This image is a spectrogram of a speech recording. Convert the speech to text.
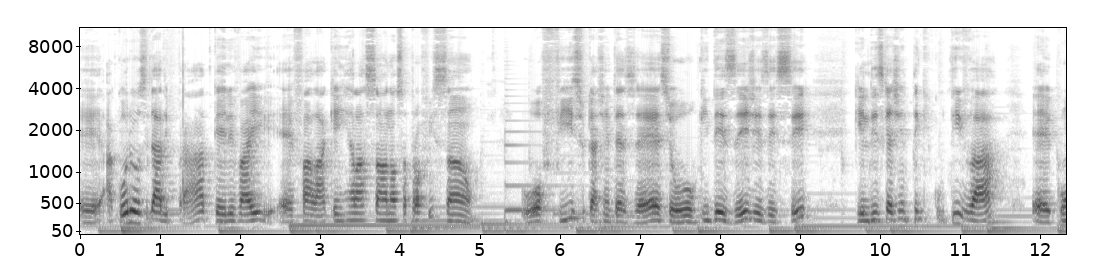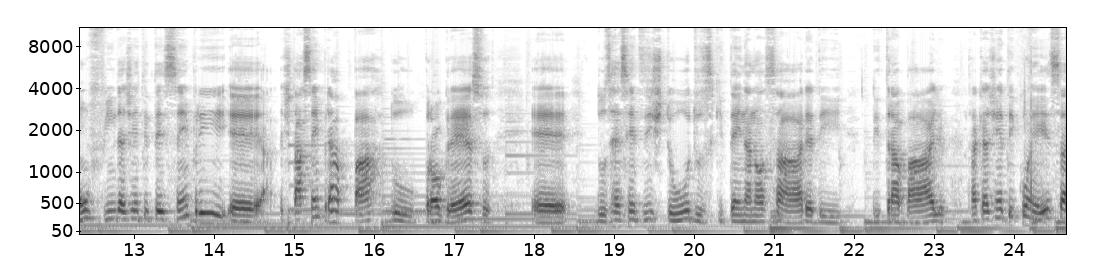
É, a curiosidade prática ele vai é, falar que em relação à nossa profissão, o ofício que a gente exerce ou que deseja exercer, que ele diz que a gente tem que cultivar é, com o fim da gente ter sempre é, estar sempre a par do progresso é, dos recentes estudos que tem na nossa área de de trabalho, para que a gente conheça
